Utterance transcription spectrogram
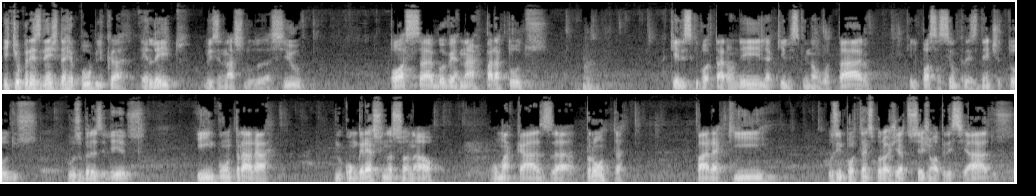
E que o presidente da República eleito, Luiz Inácio Lula da Silva, possa governar para todos. Aqueles que votaram nele, aqueles que não votaram, que ele possa ser um presidente de todos os brasileiros e encontrará no Congresso Nacional uma casa pronta para que os importantes projetos sejam apreciados,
